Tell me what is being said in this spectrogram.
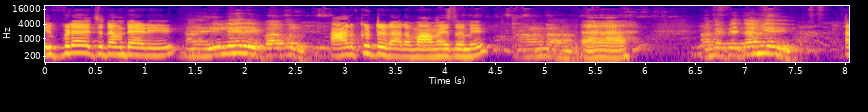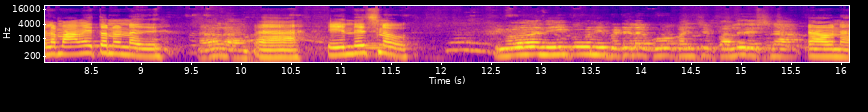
ఇప్పుడే వచ్చినాం డాడీ. లేరు పాపలు. ఆడుకుంటాడు అలా మామయ్యతోని. అలా మామయ్యతో ఉన్నది. ఏం తెచ్చినావు? ఇగో నీకు నీ బిడ్డలకు మంచి పళ్ళు తెచ్చిన అవునా?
